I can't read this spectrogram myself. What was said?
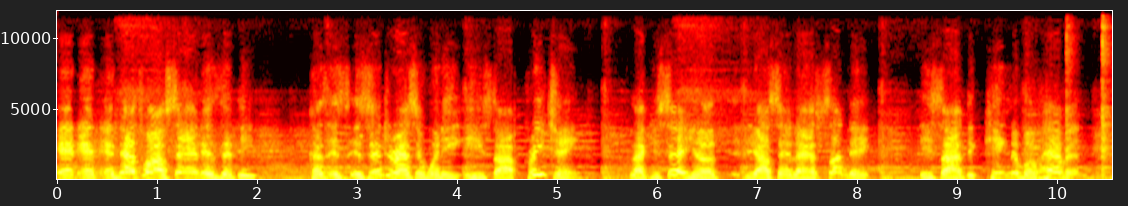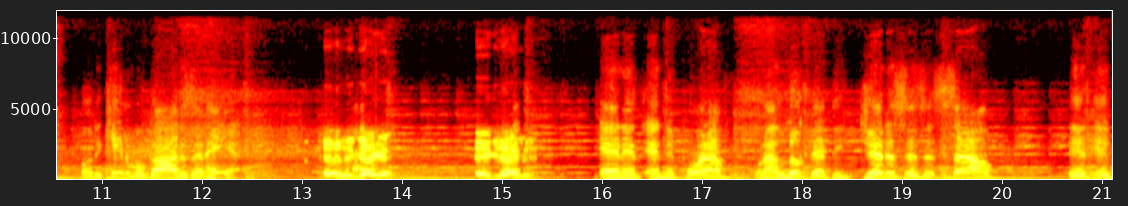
And and and that's what I was saying is that the, because it's it's interesting when he he started preaching, like you said, you know, y'all said last Sunday, he said the kingdom of heaven, or the kingdom of God is at hand. That's exactly. Exactly. And in, and the point I when I looked at the Genesis itself, it it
